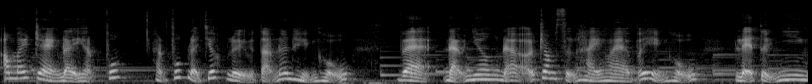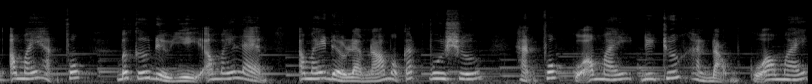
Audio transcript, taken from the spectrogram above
Ông ấy tràn đầy hạnh phúc. Hạnh phúc là chất liệu tạo nên hiện hữu. Và đạo nhân đã ở trong sự hài hòa với hiện hữu. Lẽ tự nhiên, ông ấy hạnh phúc. Bất cứ điều gì ông ấy làm, ông ấy đều làm nó một cách vui sướng hạnh phúc của ông ấy đi trước hành động của ông ấy.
